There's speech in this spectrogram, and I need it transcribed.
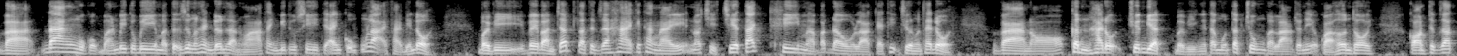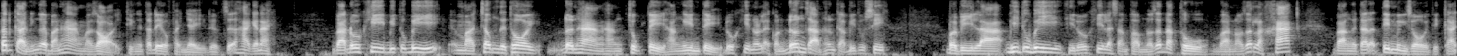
Và đang một cuộc bán B2B mà tự dưng nó thành đơn giản hóa thành B2C thì anh cũng lại phải biến đổi. Bởi vì về bản chất là thực ra hai cái thằng này nó chỉ chia tách khi mà bắt đầu là cái thị trường nó thay đổi và nó cần hai đội chuyên biệt bởi vì người ta muốn tập trung và làm cho nó hiệu quả hơn thôi. Còn thực ra tất cả những người bán hàng mà giỏi thì người ta đều phải nhảy được giữa hai cái này. Và đôi khi B2B ý, mà trông thế thôi đơn hàng hàng chục tỷ hàng nghìn tỷ đôi khi nó lại còn đơn giản hơn cả B2C bởi vì là B2B thì đôi khi là sản phẩm nó rất đặc thù và nó rất là khác. Và người ta đã tin mình rồi thì cá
